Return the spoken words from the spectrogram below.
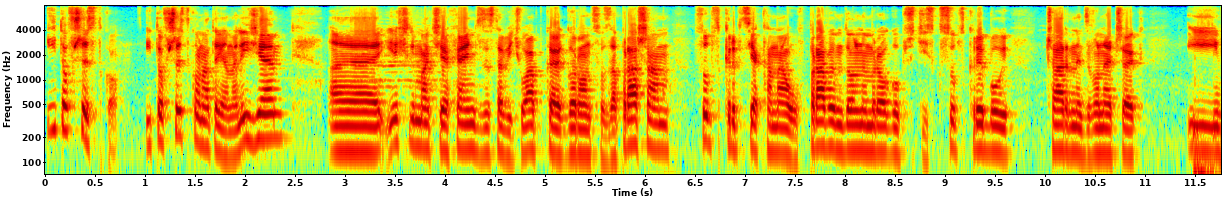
i to wszystko. I to wszystko na tej analizie. E, Jeśli macie chęć zostawić łapkę, gorąco zapraszam. Subskrypcja kanału w prawym dolnym rogu, przycisk subskrybuj, czarny dzwoneczek i,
